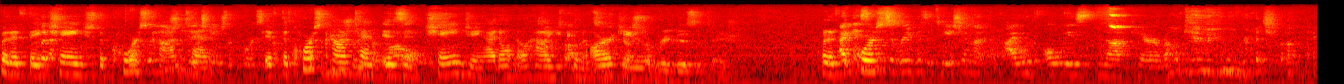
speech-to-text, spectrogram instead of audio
But if they But- change the course But usually they content, change the course if the content. course Usually, content but isn't always. changing, I don't know how you can Sometimes argue. it's just a revisitation. But if I the guess if course, it's a revisitation, I I would always not care about giving retro. credit.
